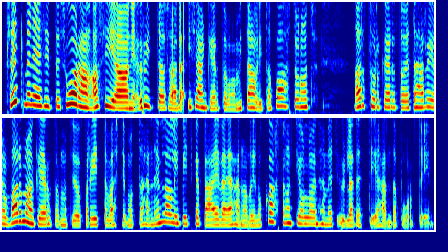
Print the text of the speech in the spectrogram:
Fred menee sitten suoraan asiaan ja yrittää saada isän kertomaan, mitä oli tapahtunut. Arthur kertoo, että Harry on varmaan kertonut jo riittävästi, mutta hänellä oli pitkä päivä ja hän oli nukahtanut, jolloin hänet yllätettiin ja häntä purtiin.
